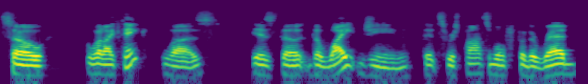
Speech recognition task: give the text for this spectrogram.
So what I think was is the the white gene that's responsible for the red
